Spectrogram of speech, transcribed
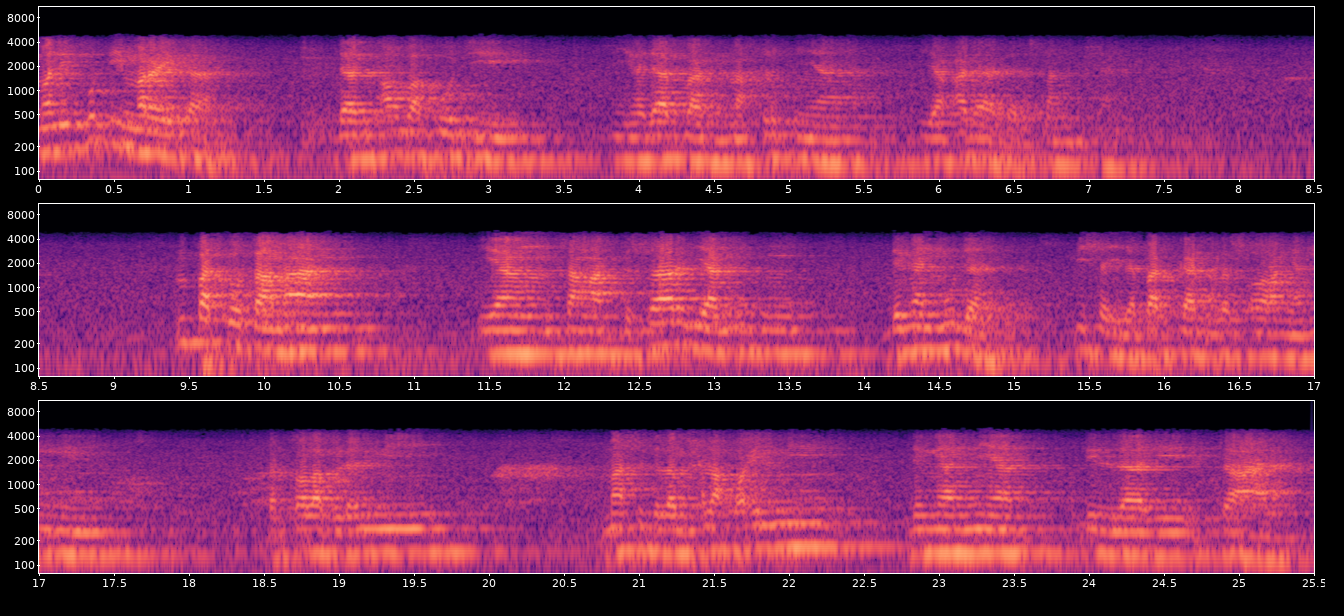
meliputi mereka dan Allah puji di hadapan makhluknya yang ada di langit. Empat keutamaan yang sangat besar yang dengan mudah bisa didapatkan oleh seorang yang ingin bertolak ilmi masuk dalam halaqah ilmi dengan niat lillahi ta'ala.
